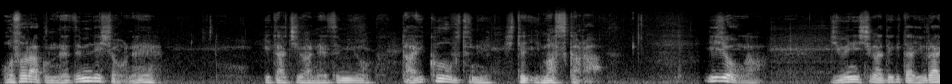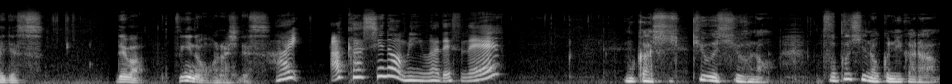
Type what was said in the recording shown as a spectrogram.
おそらくネズミでしょうね。イタチはネズミを大好物にしていますから。以上が十二支ができた由来です。では次のお話です。はい。明石の民話ですね。昔九州のつくしの国から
